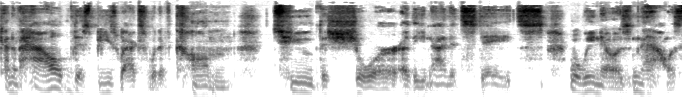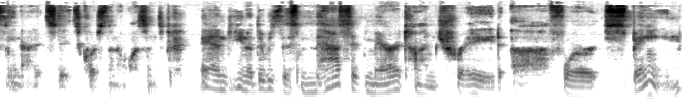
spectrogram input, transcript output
kind of how this beeswax would have come to the shore of the United States. What we know is now is the United States. Of course, then it wasn't. And you know, there was this massive maritime trade uh, for Spain,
